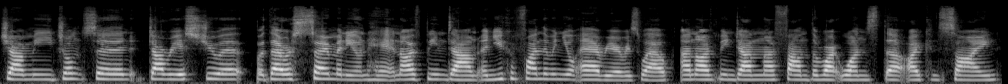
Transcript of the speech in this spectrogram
Jamie Johnson, Darius Stewart, but there are so many on here, and I've been down, and you can find them in your area as well. And I've been down and I've found the right ones that I can sign,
